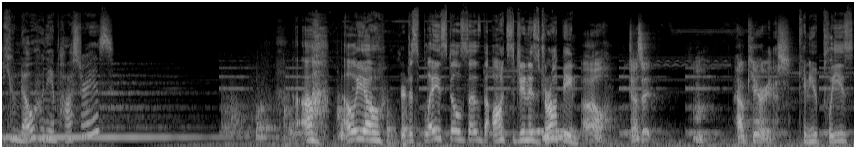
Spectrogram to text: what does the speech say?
you know who the imposter is? Uh, Elio, your display still says the oxygen is dropping. Oh, does it? Hmm, how curious. Can you please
